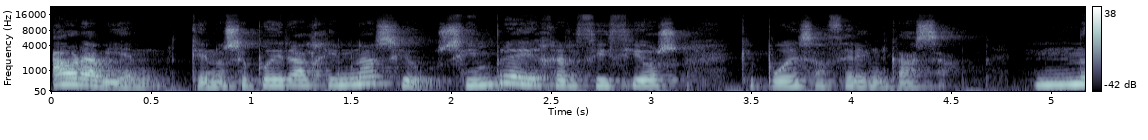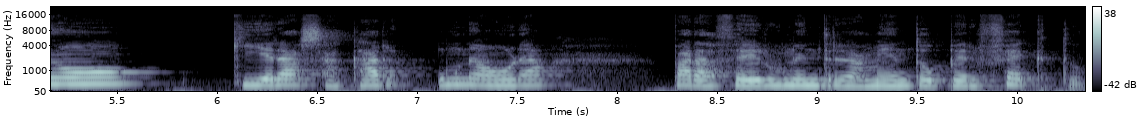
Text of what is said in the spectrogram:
Ahora bien, que no se puede ir al gimnasio, siempre hay ejercicios que puedes hacer en casa. No quieras sacar una hora para hacer un entrenamiento perfecto,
